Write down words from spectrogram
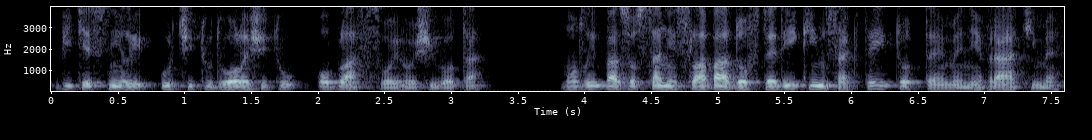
vytesnili určitú dôležitú oblasť svojho života. Modlitba zostane slabá dovtedy, kým sa k tejto téme nevrátime.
